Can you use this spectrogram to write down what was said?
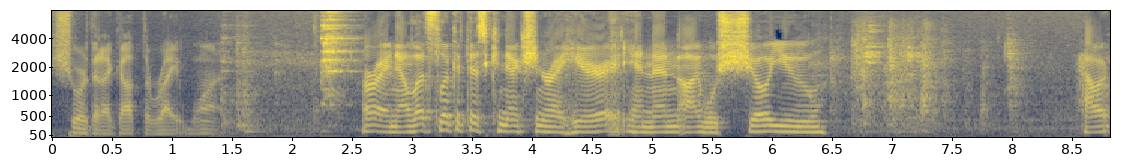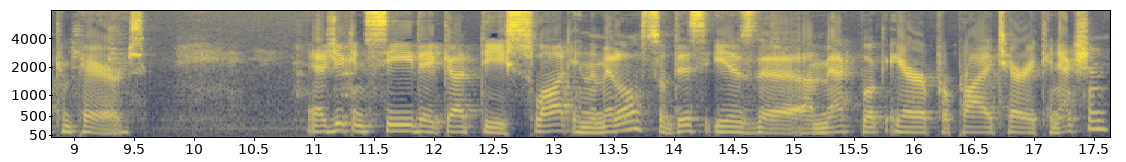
sure that I got the right one. All right, now let's look at this connection right here and then I will show you how it compares. As you can see, they've got the slot in the middle. So this is the uh, MacBook Air proprietary connection.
